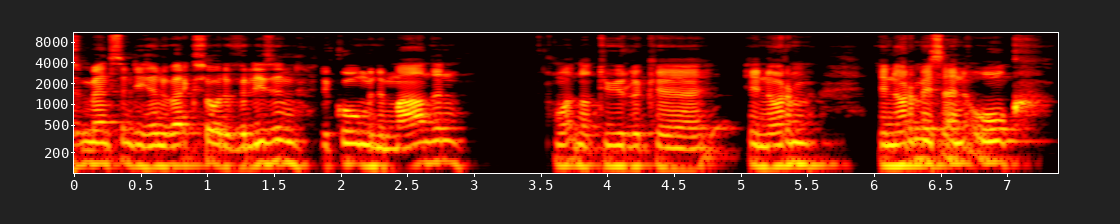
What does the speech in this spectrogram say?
250.000 mensen die hun werk zouden verliezen de komende maanden, wat natuurlijk uh, enorm, enorm is en ook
